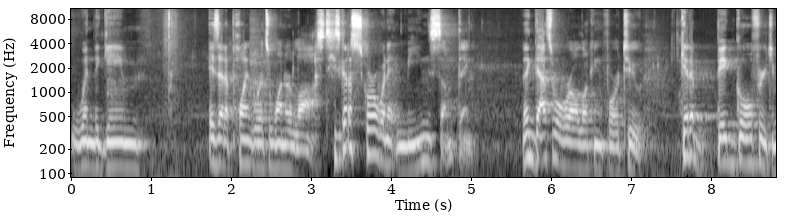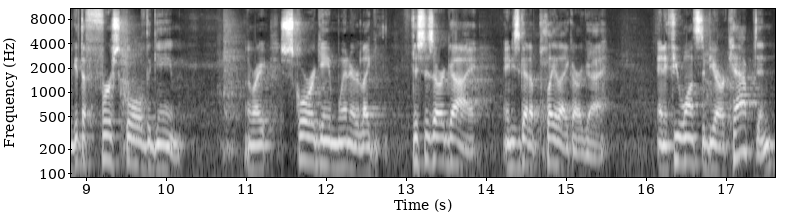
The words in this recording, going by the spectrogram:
when the game is at a point where it's won or lost. He's got to score when it means something. I think that's what we're all looking for too. Get a big goal for your team. Get the first goal of the game. All right, score a game winner. Like this is our guy. and he's got to play like our guy. And if he wants to be our captain,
